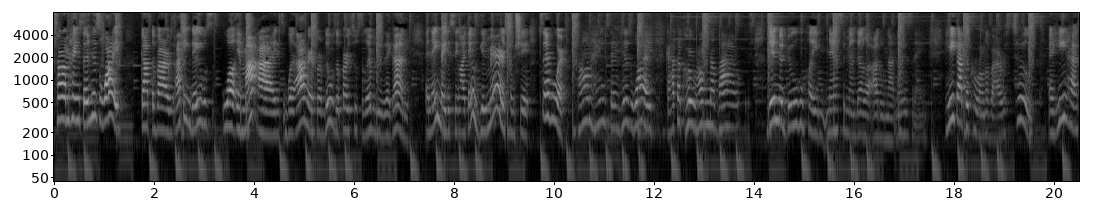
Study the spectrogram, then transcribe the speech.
Tom Hanks and his wife got the virus. I think they was well in my eyes, what I heard from them was the first two celebrities that got it and they made it seem like they was getting married or some shit. It's everywhere. Tom Hanks and his wife got the coronavirus. Then the dude who played Nelson Mandela, I do not know his name. He got the coronavirus too, and he has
